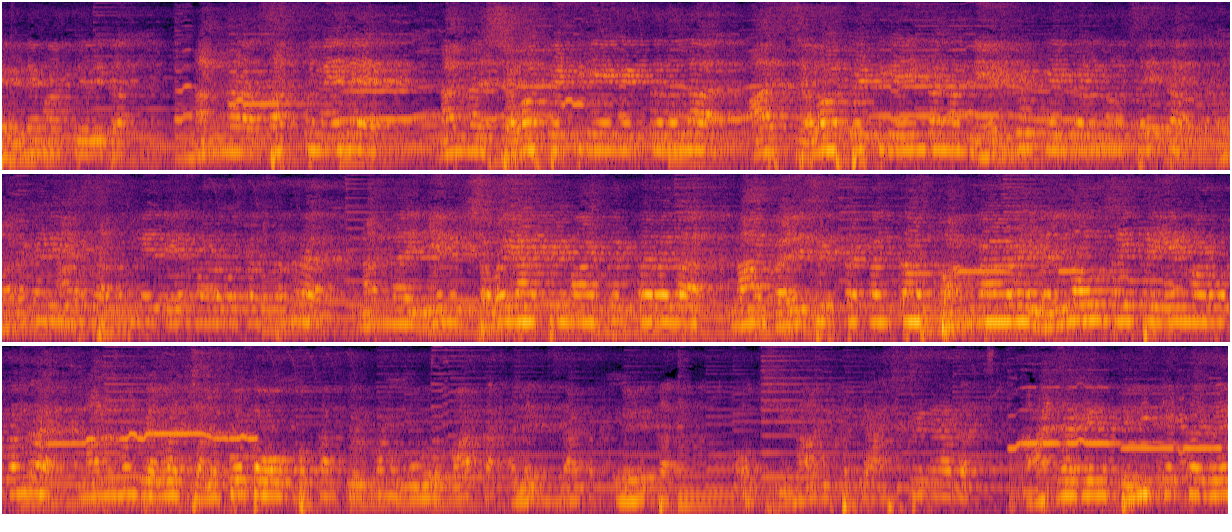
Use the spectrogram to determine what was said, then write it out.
ಎರಡನೇ ಮಾತು ಹೇಳಿದ, ನನ್ನ ಸತ್ತ ಮೇಲೆ ನನ್ನ ಶವ ಪೆಟ್ಟಿಗೆ ಏನಿರ್ತದಲ್ಲ ಆ ಶವ ಪೆಟ್ಟಿಗೆಯಿಂದ ನನ್ನ ಎರಡು ಕೈಗಳನ್ನು ಸಹಿತ ಹೊರಗಡೆ ಮೇಲೆ ಏನ್ ಮಾಡ್ಬೇಕಂತಂದ್ರೆ, ನನ್ನ ಏನು ಶವಯಾತ್ರೆ ಮಾಡ್ತಿರ್ತಾರಲ್ಲ, ನಾ ಗಳಿಸಿರ್ತಕ್ಕಂತ ಬಂಗಾರ ಎಲ್ಲವೂ ಸಹಿತ ಏನ್ ಮಾಡ್ಬೇಕಂದ್ರೆ, ನನ್ನ ಮುಂದೆ ಎಲ್ಲ ಚಲಕೋತ ಹೋಗ್ಬೇಕಂತ ತಿಳ್ಕೊಂಡು ಮೂರು ಮಾತು ಅಲೆಕ್ಸಾಂಡರ್ ಹೇಳಿದ. ಅವ್ರು ಸೇನಾಧಿಪತಿ ಆಶ್ಚರ್ಯ ಆದ. ರಾಜಾಗೇನು ತಿಳಿ ಕೆಟ್ಟದೆ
